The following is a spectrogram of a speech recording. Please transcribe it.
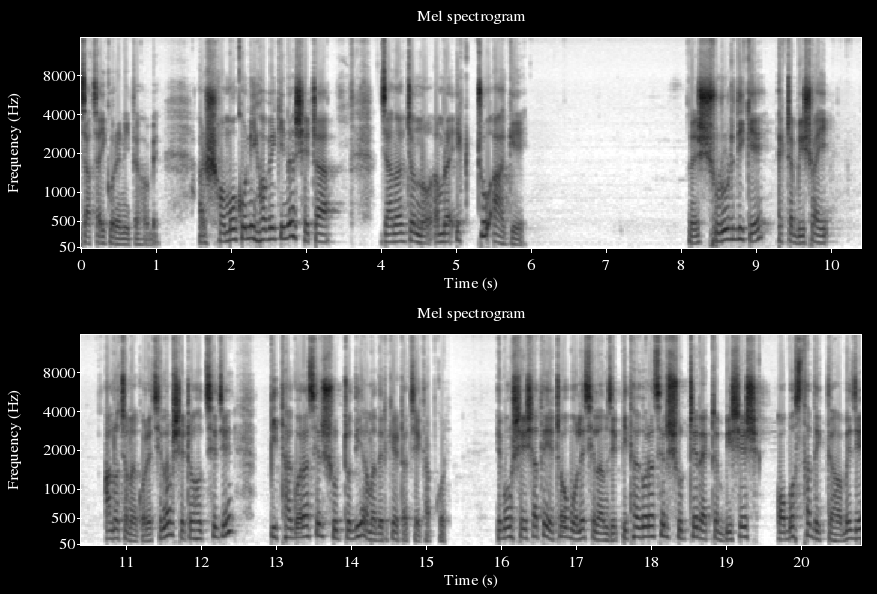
যাচাই করে নিতে হবে। আর সমকোণী হবে কিনা সেটা জানার জন্য আমরা একটু আগে মানে শুরুর দিকে একটা বিষয় আলোচনা করেছিলাম, সেটা হচ্ছে যে পিথাগোরাসের সূত্র দিয়ে আমাদেরকে এটা চেক আপ করতে। এবং সেই সাথে এটাও বলেছিলাম যে পিথাগোরাসের সূত্রের একটা বিশেষ অবস্থা দেখতে হবে যে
